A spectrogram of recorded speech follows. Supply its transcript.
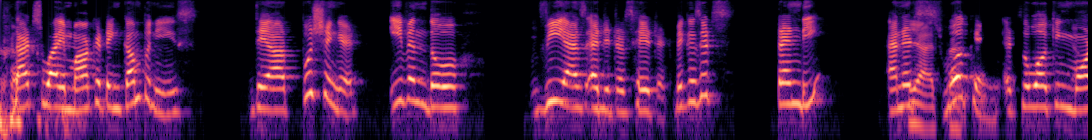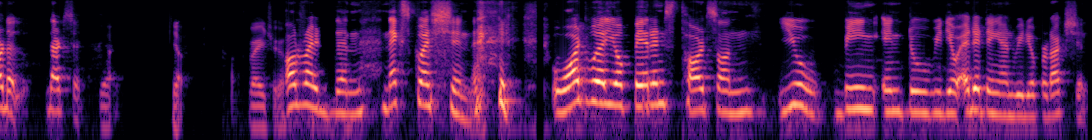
that's why marketing companies they are pushing it even though we as editors hate it because it's trendy and it's, Yeah, it's working it's a working model that's it Yeah. Yep. very true all right, then. Next question. what were your parents' thoughts on you being into video editing and video production?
